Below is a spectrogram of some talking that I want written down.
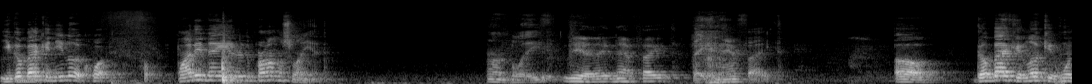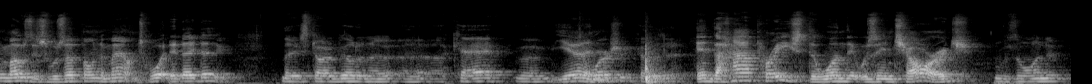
You go back and you look. What? Why didn't they enter the promised land? Unbelief. Yeah, they didn't have faith. They didn't have faith. Uh, go back and look at when Moses was up on the mountains. What did they do? They started building a, a, a calf uh, Yeah, to and- worship because it And the high priest, the one that was in charge, was the one that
